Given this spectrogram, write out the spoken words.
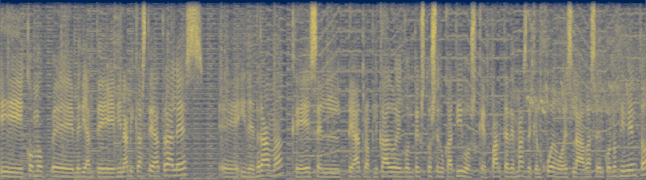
y cómo eh, mediante dinámicas teatrales eh, y de drama, que es el teatro aplicado en contextos educativos, que parte además de que el juego es la base del conocimiento,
